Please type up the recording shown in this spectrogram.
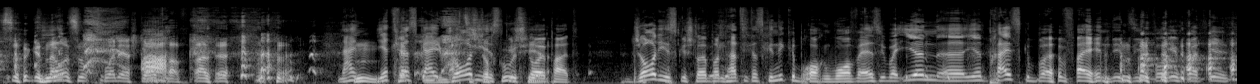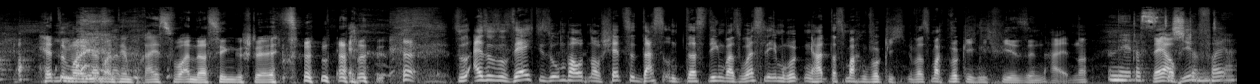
so genau so vor der Stolperfalle. Nein, hm, jetzt wäre es geil. Jordi ist gestolpert. Hier. Jordi ist gestolpert und hat sich das Genick gebrochen, Worf. Er ist über ihren, äh, ihren Preis gefallen, den sie vor ihm verfehlt. Hätte mal jemand den Preis woanders hingestellt. so, also so sehr ich diese Umbauten auch schätze, das und das Ding, was Wesley im Rücken hat, das machen wirklich, das macht wirklich nicht viel Sinn halt. Ne? Nee, das, naja, das auf jeden stimmt, Fall. Ja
